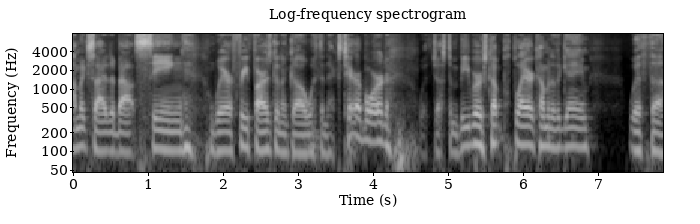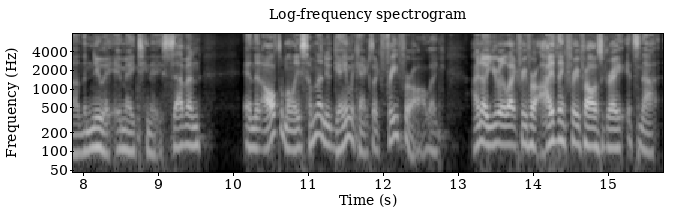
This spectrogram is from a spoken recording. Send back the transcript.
I'm excited about seeing where Free Fire is going to go with the next Terra board, with Justin Bieber's player coming to the game, with uh, the new M1887, and then ultimately some of the new game mechanics like Free for All. Like I know you really like Free for All. I think Free for All is great. It's not.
